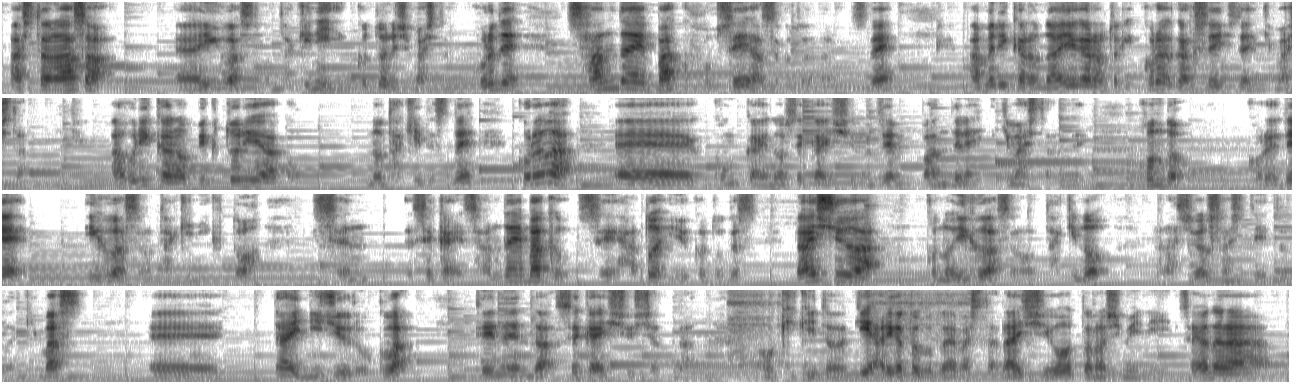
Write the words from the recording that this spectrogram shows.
明日の朝、えイグアスの滝に行くことにしました。これで三大幕府を制覇することになるんですね。アメリカのナイアガラの時、これは学生時代に来ました。アフリカのビクトリア湖、の滝ですね。これは、えー、今回の世界一周の全般でね、行きましたので、今度、これでイグアスの滝に行くと、世界三大幕府制覇ということです。来週はこのイグアスの滝の話をさせていただきます。えー、第26話、定年だ世界一周しちゃった。お聴きいただきありがとうございました。来週をお楽しみに。さようなら。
